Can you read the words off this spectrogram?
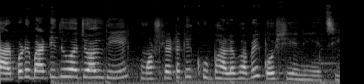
তারপরে বাটি ধোয়া জল দিয়ে মশলাটাকে খুব ভালোভাবে কষিয়ে নিয়েছি।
